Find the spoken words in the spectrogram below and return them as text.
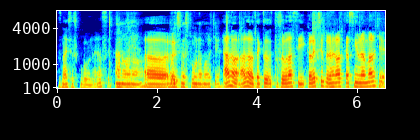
Znáš se s Kubou, ne? Asi. Ano, ano. Uh, Byli jsme spolu na Maltě. ano, ano, tak to, to souhlasí. Kolik jsi prohrál v kasínu na Maltě?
